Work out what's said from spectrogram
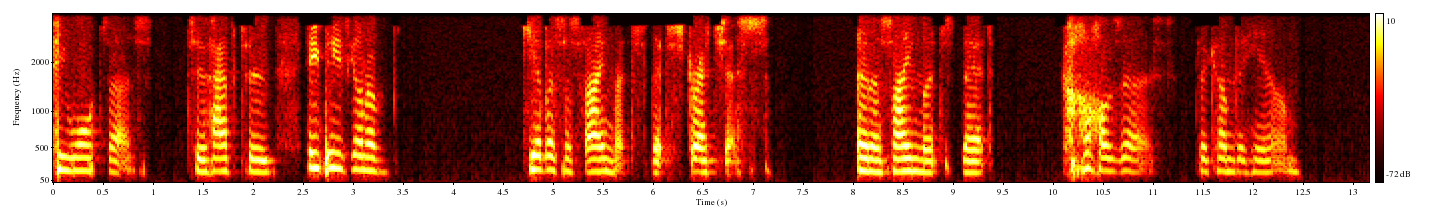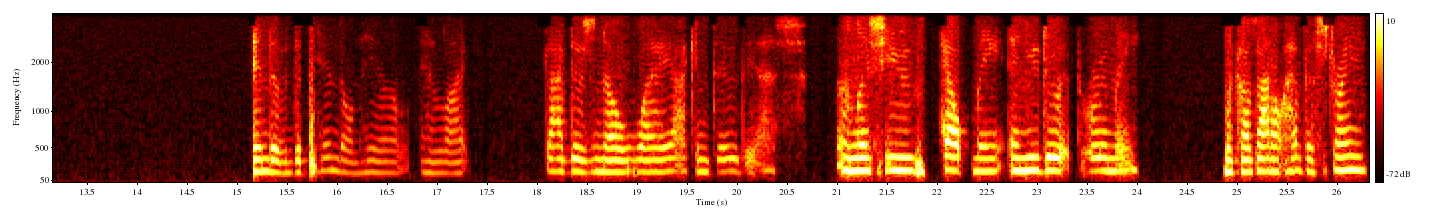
He wants us to have to, he, he's going to give us assignments that stretch us and assignments that cause us to come to him and to depend on him and like, God, there's no way I can do this unless you help me and you do it through me because I don't have the strength.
